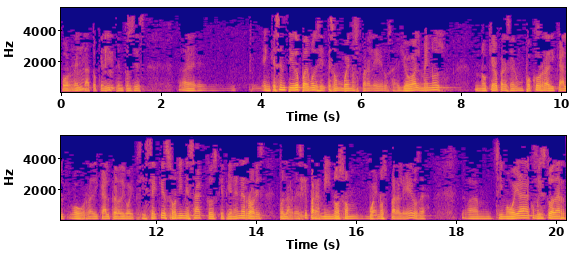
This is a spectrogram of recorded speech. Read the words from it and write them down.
por el dato que diste. Entonces, eh, ¿en qué sentido podemos decir que son buenos para leer? O sea, yo al menos no quiero parecer un poco radical o radical, pero digo, si sé que son inexactos, que tienen errores, pues la verdad es que para mí no son buenos para leer, o sea, si me voy a, como dices tú, a dar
